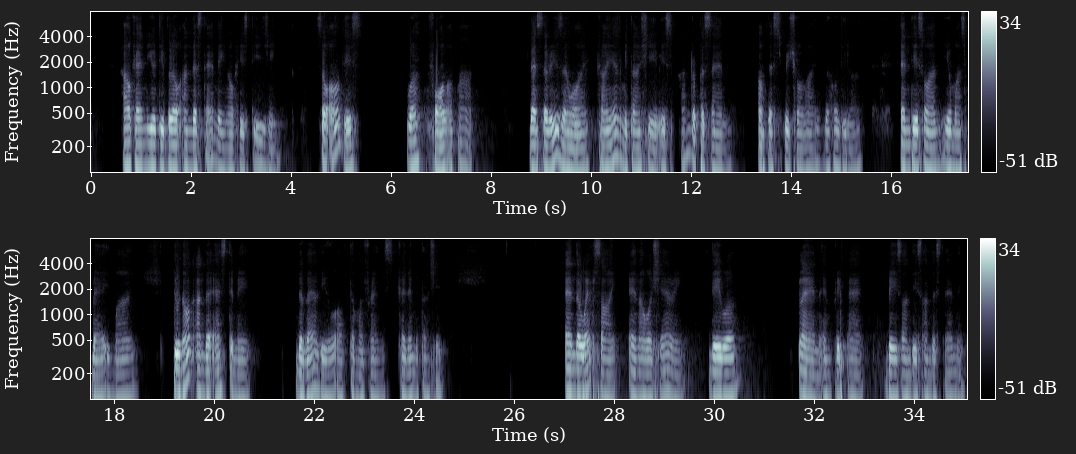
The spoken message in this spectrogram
How can you develop understanding of his teaching? So all this will fall apart. That's the reason why Kalyana Mittanship is 100% of the spiritual life, the holy life. And this one you must bear in mind. Do not underestimate the value of Dhamma friends, Mittanship and the website and our sharing, they were planned and prepared based on this understanding.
